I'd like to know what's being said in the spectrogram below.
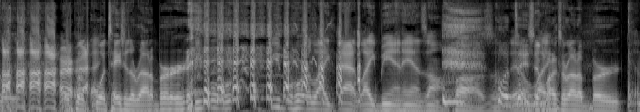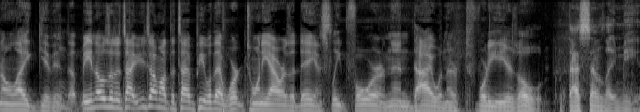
with it. They put quotations around a bird. People, people who are like that like being hands on. Pause. Quotation like- marks around a bird. They don't like giving. I mean, those are the type. You talking about the type of people that work twenty hours a day and sleep four, and then die when they're forty years old. That sounds like me.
